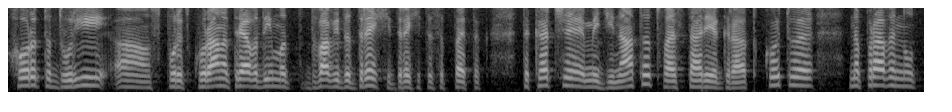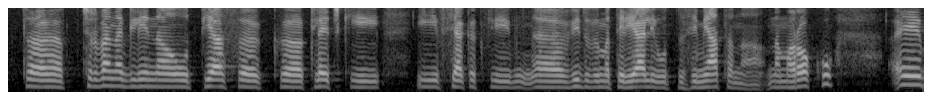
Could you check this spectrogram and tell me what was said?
Хората дори а, според Корана трябва да имат два вида дрехи, дрехите за петък. Така че Медината, това е стария град, който е направен от а, червена глина, от пясък, а, клечки и всякакви видове материали от земята на, на Марокко, е,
